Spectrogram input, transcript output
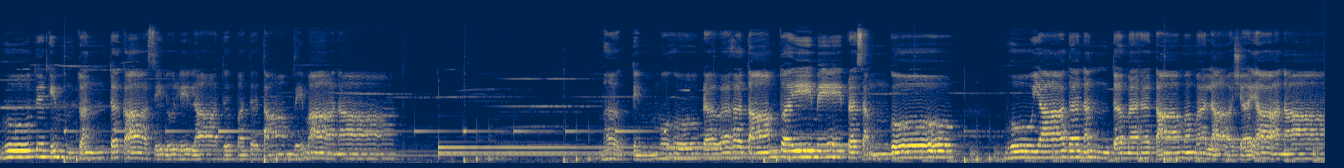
भूत किं त्वन्तकाशिलुलिलात् पततां विमानात्। भक्तिं मुहुः प्रवहतां त्वयि मे प्रसङ्गो। भूयादनन्तमहताममलाशयानाम्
